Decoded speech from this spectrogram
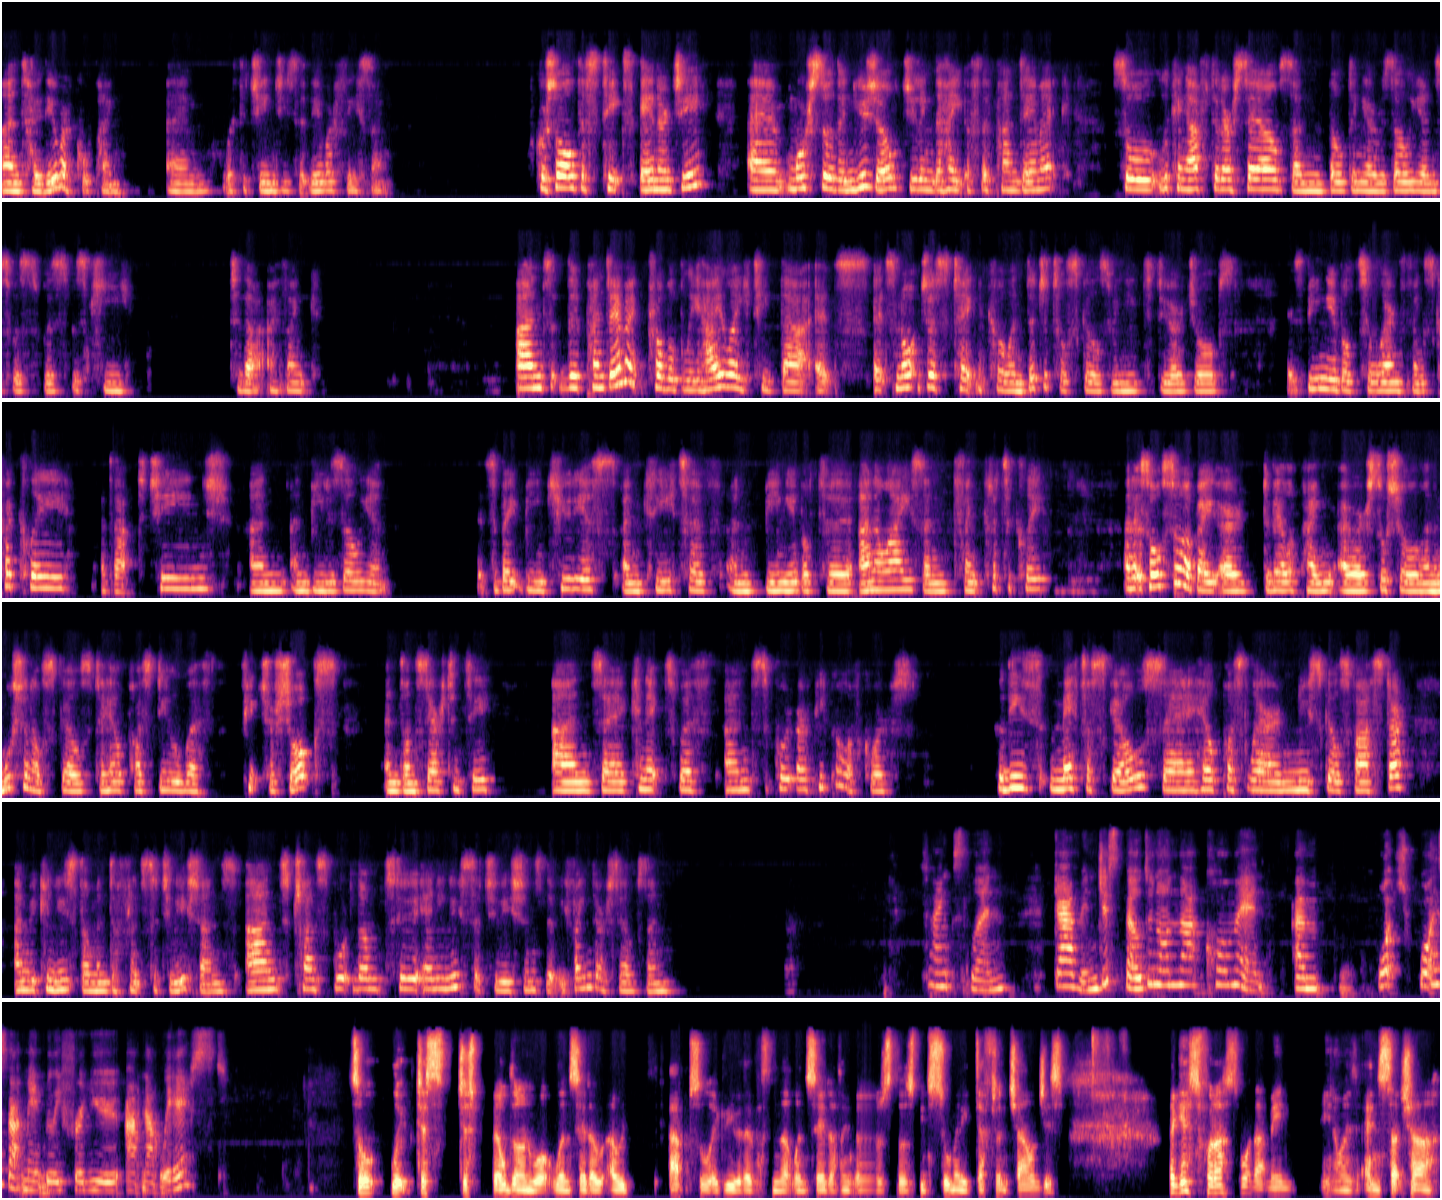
and how they were coping um, with the changes that they were facing. Of course, all this takes energy, um, more so than usual during the height of the pandemic. So looking after ourselves and building our resilience was, was, was key to that, I think. And the pandemic probably highlighted that it's, it's not just technical and digital skills we need to do our jobs, it's being able to learn things quickly, adapt to change, and, and be resilient. It's about being curious and creative and being able to analyse and think critically. And it's also about our developing our social and emotional skills to help us deal with future shocks and uncertainty and uh, connect with and support our people, of course. So these meta skills uh, help us learn new skills faster and we can use them in different situations and transport them to any new situations that we find ourselves in. Thanks, Lynn. Gavin, just building on that comment, um, what, what has that meant really for you at NatWest? So, look, just just building on what Lynn said, I, I would absolutely agree with everything that Lynn said. I think there's there's been so many different challenges. I guess for us, what that meant, you know, in such a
